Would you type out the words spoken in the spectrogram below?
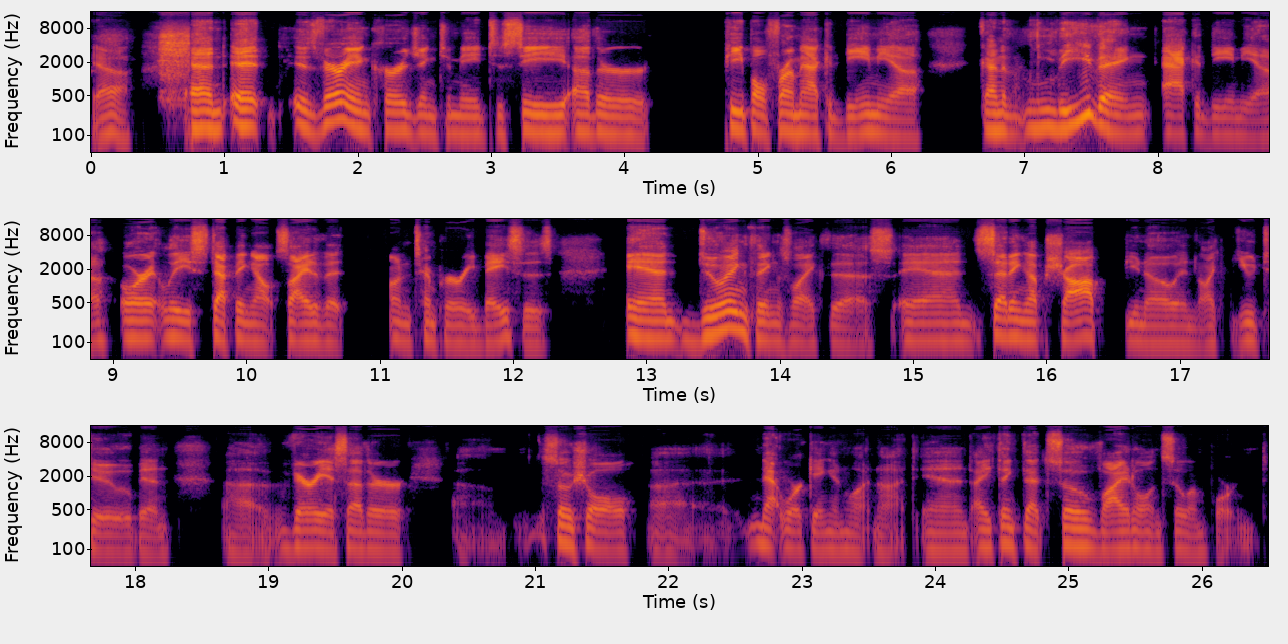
yeah and it is very encouraging to me to see other people from academia kind of leaving academia or at least stepping outside of it on temporary basis and doing things like this and setting up shop you know in like youtube and uh, various other um, social uh, networking and whatnot. And i think that's so vital and so important.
